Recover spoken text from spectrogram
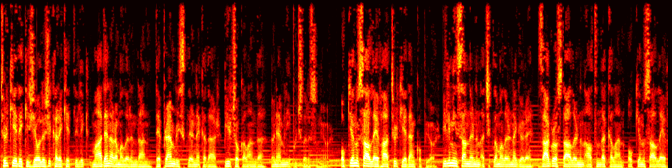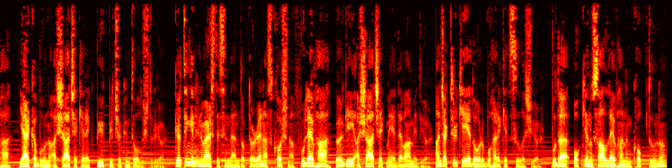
Türkiye'deki jeolojik hareketlilik, maden aramalarından deprem risklerine kadar birçok alanda önemli ipuçları sunuyor. Okyanusal levha Türkiye'den kopuyor. Bilim insanlarının açıklamalarına göre Zagros dağlarının altında kalan okyanusal levha, yer kabuğunu aşağı çekerek büyük bir çöküntü oluşturuyor. Göttingen Üniversitesi'nden Dr. Renas Koşnaf, bu levha bölgeyi aşağı çekmeye devam ediyor. Ancak Türkiye'ye doğru bu hareket sığlaşıyor. Bu da okyanusal levhanın koptuğunu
